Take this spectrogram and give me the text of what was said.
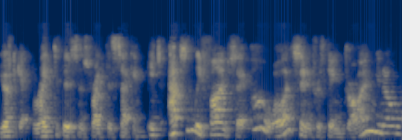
You have to get right to business right this second. It's absolutely fine to say, oh, well, that's an interesting drawing. You know,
